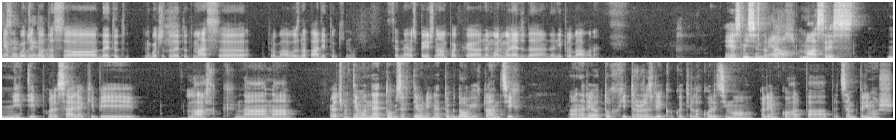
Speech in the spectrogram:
Ja, mogoče, to, povedala. da so, da je tudi, mogoče to, da je tudi mas uh, probaval z napadi tukaj. No. Sicer neuspešno, ampak uh, ne moremo reči, da, da ni probaval. Ne. Jaz mislim, da Ja. pač Mas res ni tip kolesarja, ki bi lahko na, na rečemo temu, ne tako zahtevnih, ne tako dolgih klancih a, naredil to hitro razliko, kot je lahko recimo Remko ali pa predvsem Primoš.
